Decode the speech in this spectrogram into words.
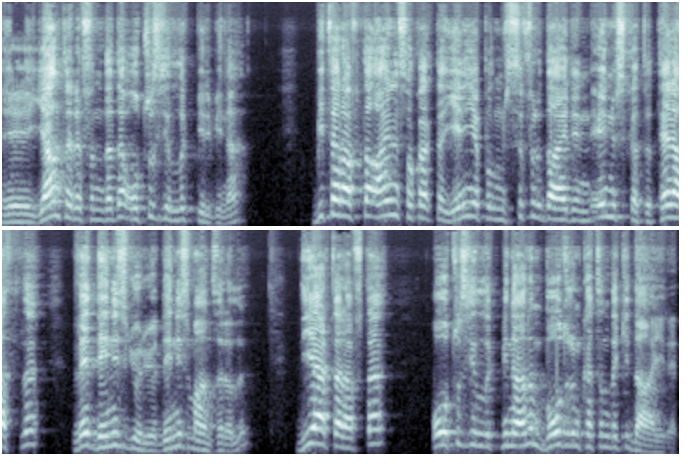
Ee, yan tarafında da 30 yıllık bir bina. Bir tarafta aynı sokakta yeni yapılmış sıfır dairenin en üst katı teraslı ve deniz görüyor. Deniz manzaralı. Diğer tarafta o 30 yıllık binanın bodrum katındaki daire.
